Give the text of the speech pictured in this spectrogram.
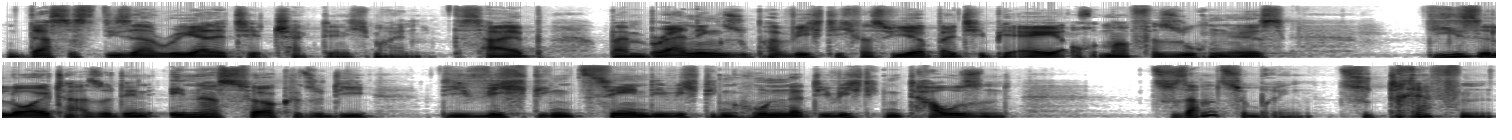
Das ist dieser Reality-Check, den ich meine. Deshalb beim Branding super wichtig, was wir bei TPA auch immer versuchen ist, diese Leute, also den Inner Circle, so die, die wichtigen zehn, die wichtigen hundert, die wichtigen tausend zusammenzubringen, zu treffen,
